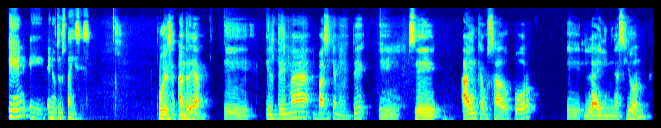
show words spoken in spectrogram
en, eh, en otros países. Pues, Andrea, eh, el tema básicamente se ha encausado por la eliminación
